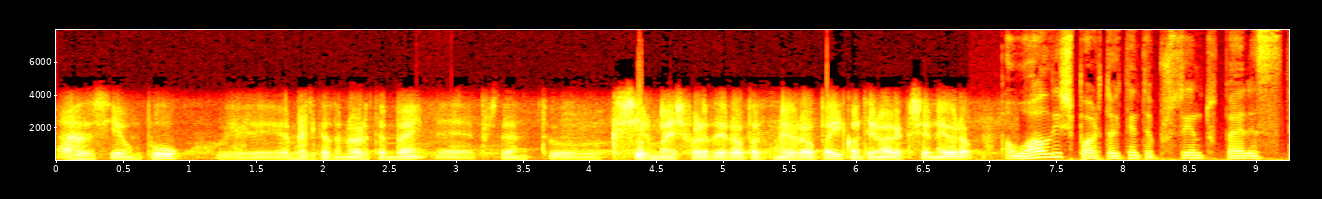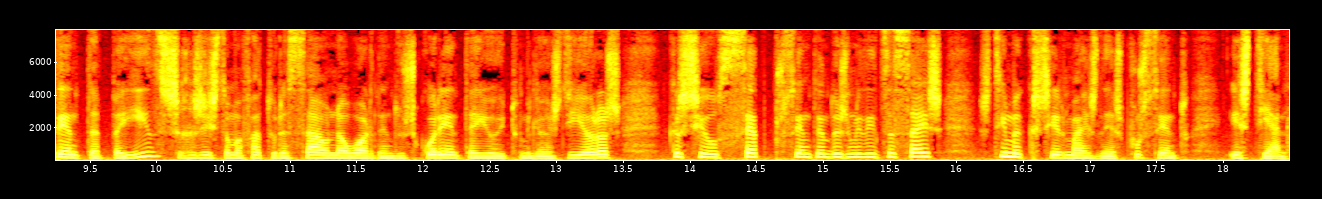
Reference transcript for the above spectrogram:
Ásia um pouco, eh, América do Norte também, eh, portanto, crescer mais fora da Europa do que na Europa e continuar a crescer na Europa. A Wally exporta 80% para 70 países, registra uma faturação na ordem dos 48 milhões de euros, cresceu 7% em 2016, estima crescer mais 10% este ano.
